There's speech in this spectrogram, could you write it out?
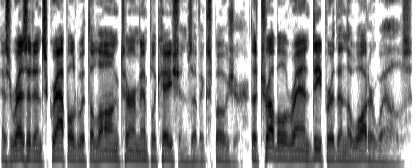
as residents grappled with the long-term implications of exposure. The trouble ran deeper than the water wells.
